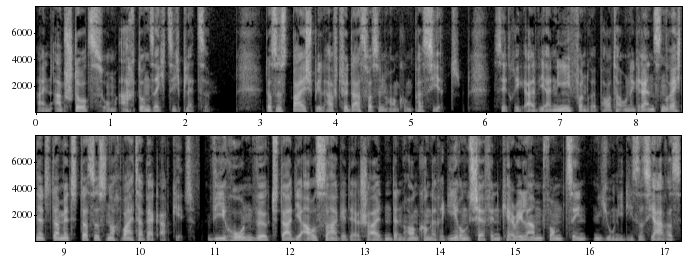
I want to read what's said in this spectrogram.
Ein Absturz um 68 Plätze. Das ist beispielhaft für das, was in Hongkong passiert. Cedric Alviani von Reporter ohne Grenzen rechnet damit, dass es noch weiter bergab geht. Wie hohn wirkt da die Aussage der scheidenden Hongkonger Regierungschefin Carrie Lam vom 10. Juni dieses Jahres.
